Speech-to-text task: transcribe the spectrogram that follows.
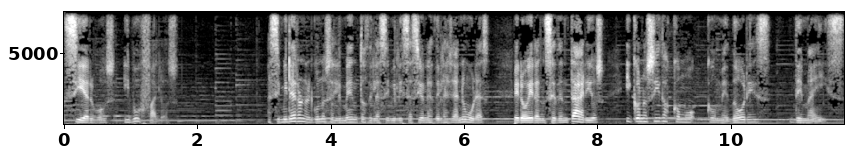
ciervos y búfalos. Asimilaron algunos elementos de las civilizaciones de las llanuras, pero eran sedentarios y conocidos como comedores de maíz.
